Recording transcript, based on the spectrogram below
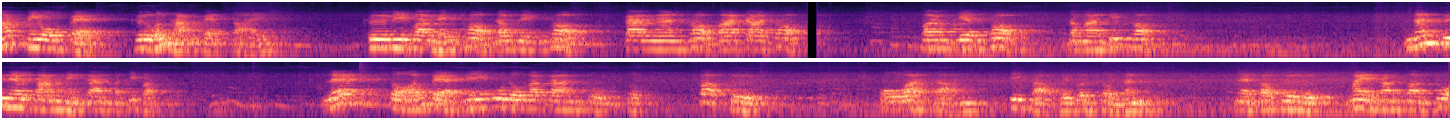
มักมีองค์แปดคือหนทางแปดสาย คือมีความเห็นชอบดำริชอบ การงานชอบวาจาชอบ ความเพียรชอบ สมาธิชอบ นั่นคือแนวทางแห่งการปฏิบัติ และสอนแบบมีอุดมการณ์สูงสุด ก็คือโอวาทสามที่กล่าวไปเบื้องต้นนั้นนั่ก็คือไม่ทำความชั่ว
